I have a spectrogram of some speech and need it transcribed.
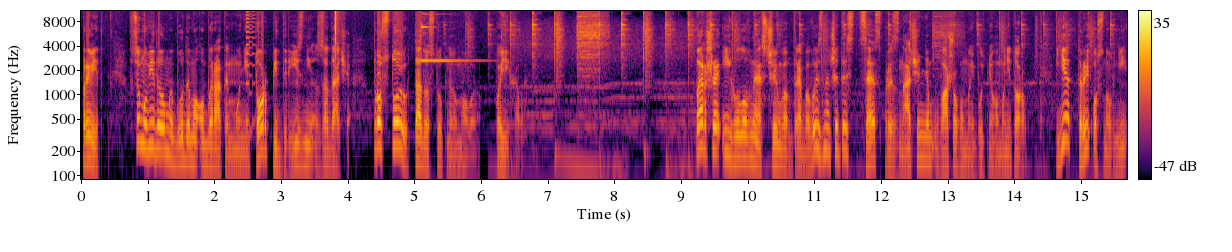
Привіт! В цьому відео ми будемо обирати монітор під різні задачі простою та доступною мовою. Поїхали! Перше і головне, з чим вам треба визначитись, це з призначенням вашого майбутнього монітору. Є три основні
